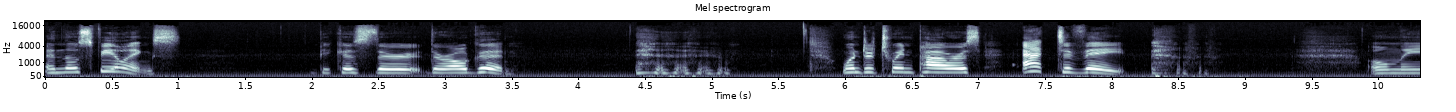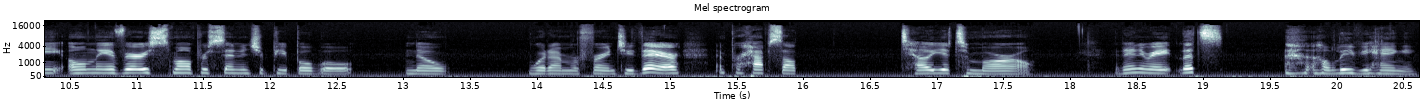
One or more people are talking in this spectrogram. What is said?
and those feelings because they're they're all good. Wonder Twin powers activate. only only a very small percentage of people will know what I'm referring to there, and perhaps I'll tell you tomorrow. At any rate, let's I'll leave you hanging.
